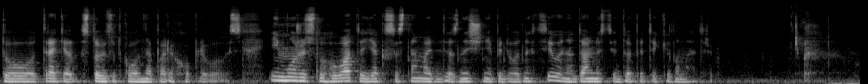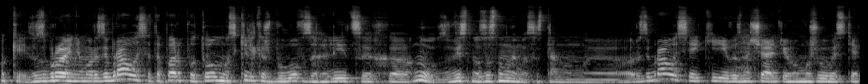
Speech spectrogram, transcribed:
то третя 100% не перехоплювалась. І можуть слугувати як система для знищення підводних цілей на дальності до 5 кілометрів. Окей, з озброєнням ми розібралися. Тепер по тому, скільки ж було взагалі цих, е, ну, звісно, з основними системами розібралися, які визначають його можливості.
